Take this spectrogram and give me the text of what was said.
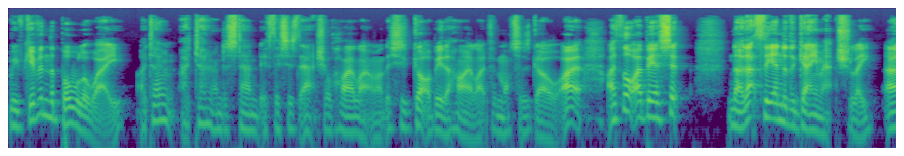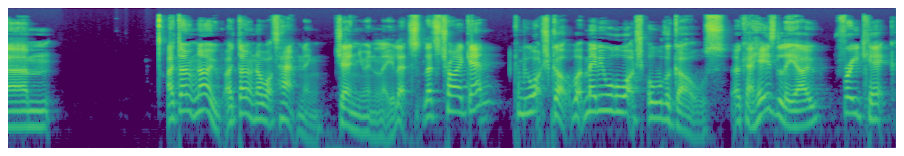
we've given the ball away. I don't I don't understand if this is the actual highlight or not. This has got to be the highlight for Motta's goal. I I thought I'd be a sit. No, that's the end of the game actually. Um, I don't know. I don't know what's happening. Genuinely. Let's let's try again. Can we watch goal? Maybe we'll watch all the goals. Okay, here's Leo. Free kick.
